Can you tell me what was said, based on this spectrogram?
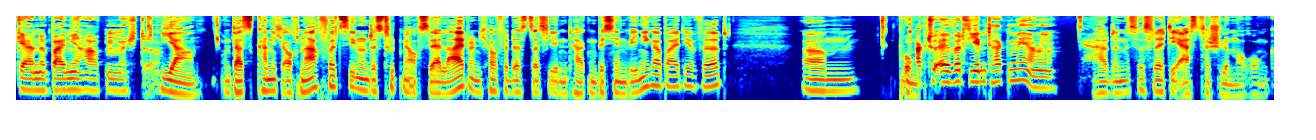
gerne bei mir haben möchte. Ja, und das kann ich auch nachvollziehen und das tut mir auch sehr leid und ich hoffe, dass das jeden Tag ein bisschen weniger bei dir wird. Ähm, Punkt. Aktuell wird es jeden Tag mehr. Ja, dann ist das vielleicht die Erstverschlimmerung.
